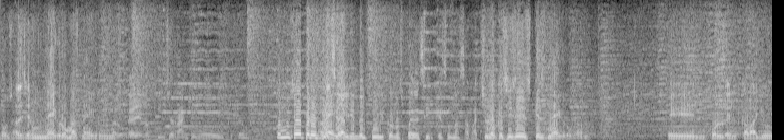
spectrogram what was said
Pues ha de ser un negro más negro. No, Algo que hay en los pinches ranchos, ¿no? ¿Qué pedo? Pues no sé, pero es A ver si negro. alguien del público nos puede decir que es un azabache. Lo que sí sé es que es negro, cabrón. El, el caballo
